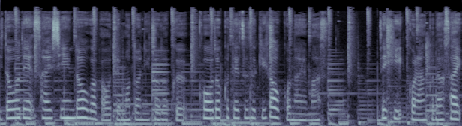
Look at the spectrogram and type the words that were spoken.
自動で最新動画がお手元に届く購読手続きが行えますぜひご覧ください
